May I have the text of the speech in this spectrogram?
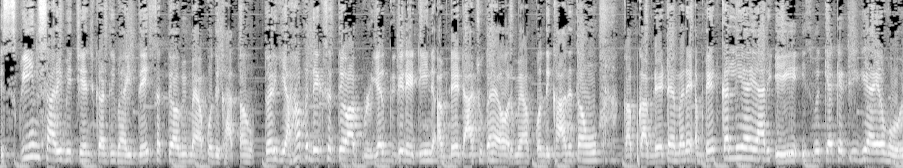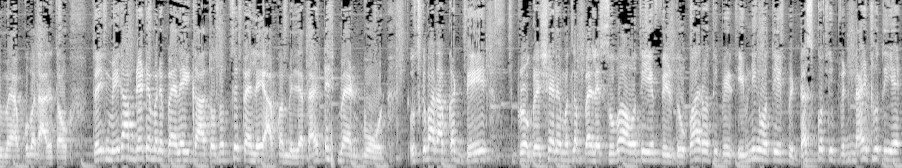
स्क्रीन सारी भी चेंज कर दी भाई, देख सकते हो अभी मैं आपको दिखाता हूँ। तो यार यहाँ पे देख सकते हो आप रियल क्रिकेट 18 अपडेट आ चुका है और मैं आपको दिखा देता हूँ कब का अपडेट है। मैंने अपडेट कर लिया है यार, ये इसमें क्या क्या चीज़ें आई है वो भी मैं आपको बता देता हूँ। तो एक मेगा अपडेट है, मैंने पहले ही कहा तो सबसे पहले आपका मिल जाता है टेस्ट मैच मोड उसके बाद आपका डे प्रोग्रेशन है मतलब पहले सुबह होती है, फिर दोपहर होती है, फिर इवनिंग होती है, फिर डस्क होती है, फिर नाइट होती है।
